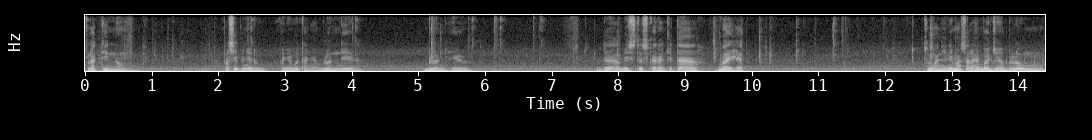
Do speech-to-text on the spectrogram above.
Platinum. Pasti penyebutannya blonde ya blonde hair udah habis itu sekarang kita buy head cuman ini masalahnya bajunya belum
